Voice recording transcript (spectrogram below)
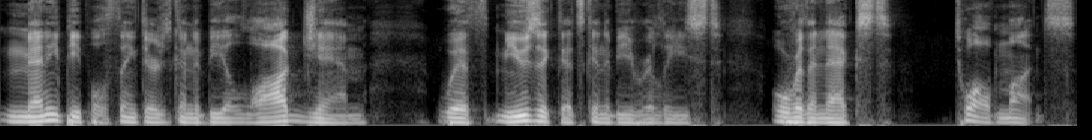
many people think there's going to be a logjam with music that's going to be released over the next 12 months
